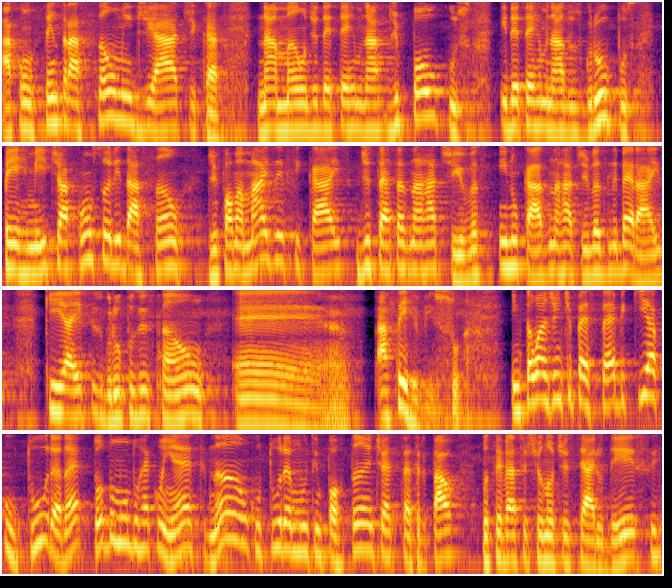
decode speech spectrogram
A concentração midiática na mão de, determinado, de poucos e determinados grupos permite a consolidação de forma mais eficaz de certas narrativas, e no caso, narrativas liberais, que a esses grupos estão é, a serviço. Então a gente percebe que a cultura, né? Todo mundo reconhece, não, cultura é muito importante, etc e tal. Você vai assistir um noticiário desse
